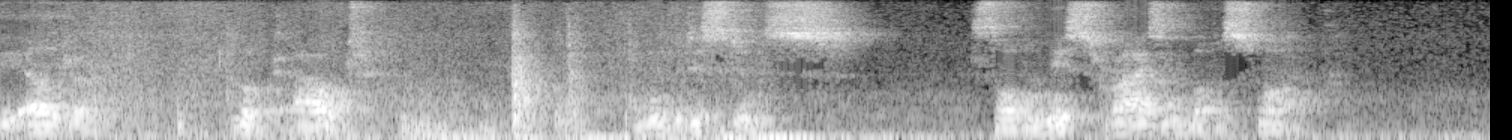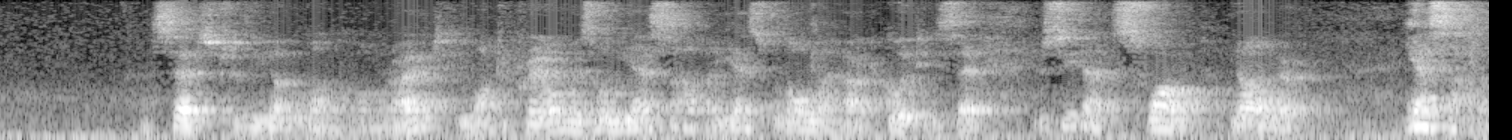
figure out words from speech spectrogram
the elder looked out and in the distance saw the mist rising above a swamp said to the young monk, All right, you want to pray always? Oh, yes, Abba, yes, with all my heart. Good, he said. You see that swamp yonder? Yes, Abba.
